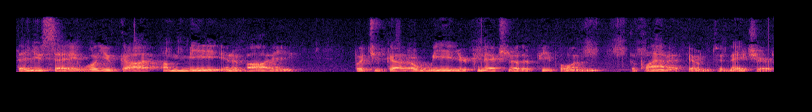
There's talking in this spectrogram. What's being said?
Then you say, well, you've got a me in a body, but you've got a we in your connection to other people and the planet, you know, to nature.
